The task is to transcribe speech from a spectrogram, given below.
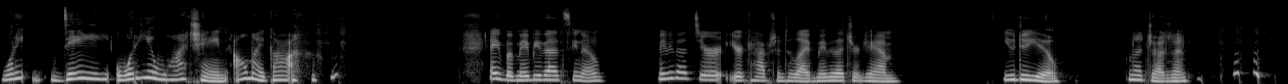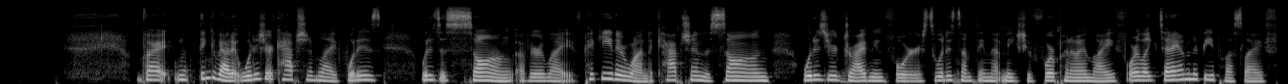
What are you D, what are you watching? Oh my god." Hey, but maybe that's, you know, maybe that's your your caption to life. Maybe that's your jam. You do you. I'm not judging. But think about it. What is your caption of life? What is what is a song of your life? Pick either one, the caption, the song. What is your driving force? What is something that makes you 4.0 in life? Or like today, I'm going to B plus life.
